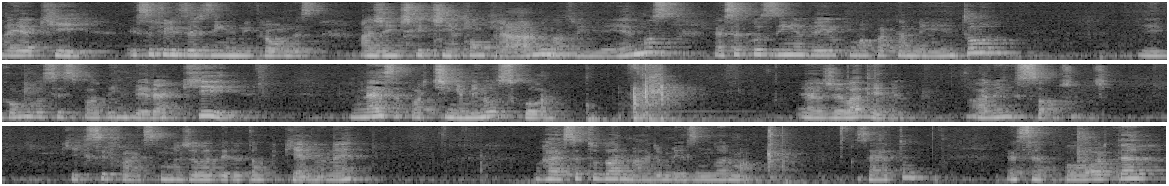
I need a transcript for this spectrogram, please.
Aí aqui, esse freezerzinho micro-ondas, a gente que tinha comprado, nós vendemos. Essa cozinha veio com um apartamento. E como vocês podem ver aqui, nessa portinha minúscula, é a geladeira. Olhem só, gente. O que, que se faz com uma geladeira tão pequena, né? O resto é tudo armário mesmo, normal certo? Essa porta,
